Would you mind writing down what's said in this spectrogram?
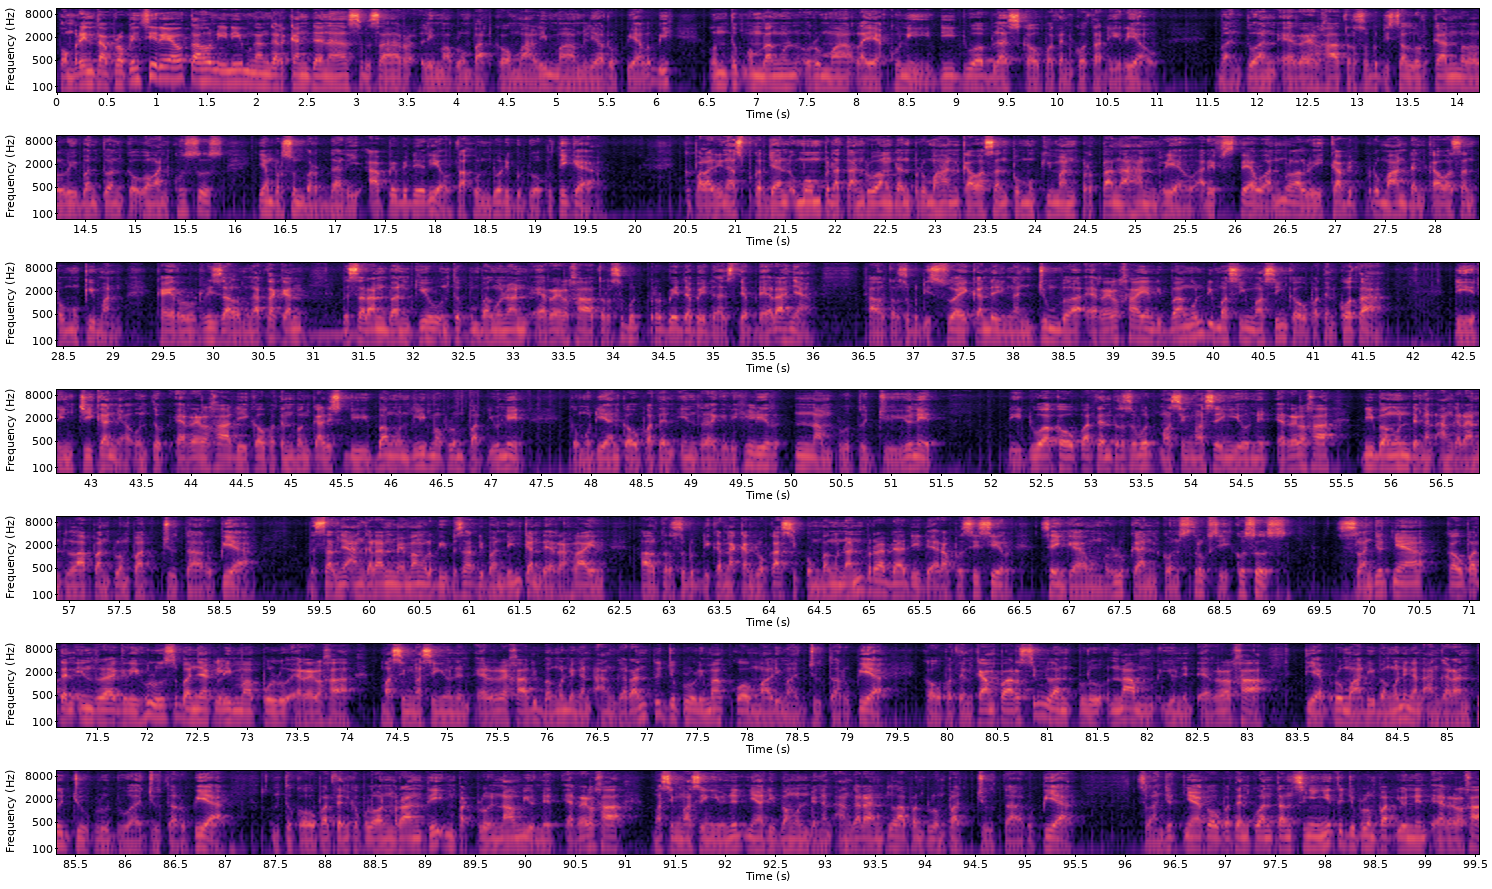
Pemerintah Provinsi Riau tahun ini menganggarkan dana sebesar 54,5 miliar rupiah lebih untuk membangun rumah layak huni di 12 kabupaten kota di Riau. Bantuan RLH tersebut disalurkan melalui bantuan keuangan khusus yang bersumber dari APBD Riau tahun 2023. Kepala Dinas Pekerjaan Umum Penataan Ruang dan Perumahan Kawasan Pemukiman Pertanahan Riau Arif Setiawan melalui Kabit Perumahan dan Kawasan Pemukiman Khairul Rizal mengatakan besaran bankiu untuk pembangunan RLH tersebut berbeda-beda setiap daerahnya. Hal tersebut disesuaikan dengan jumlah RLH yang dibangun di masing-masing kabupaten kota. Dirincikannya untuk RLH di Kabupaten Bengkalis dibangun 54 unit, Kemudian Kabupaten Indragiri Hilir 67 unit. Di dua kabupaten tersebut masing-masing unit RLH dibangun dengan anggaran 84 juta rupiah. Besarnya anggaran memang lebih besar dibandingkan daerah lain. Hal tersebut dikarenakan lokasi pembangunan berada di daerah pesisir sehingga memerlukan konstruksi khusus. Selanjutnya, Kabupaten Indragiri Hulu sebanyak 50 RLH. Masing-masing unit RLH dibangun dengan anggaran 75,5 juta rupiah. Kabupaten Kampar 96 unit RLH. Tiap rumah dibangun dengan anggaran 72 juta rupiah. Untuk Kabupaten Kepulauan Meranti 46 unit RLH, masing-masing unitnya dibangun dengan anggaran 84 juta rupiah. Selanjutnya Kabupaten Kuantan Sengingi 74 unit RLH,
